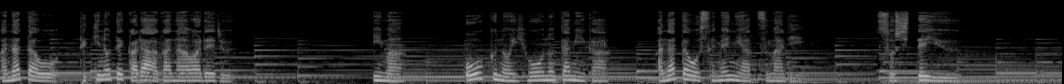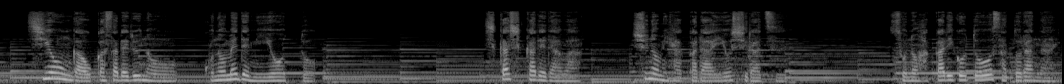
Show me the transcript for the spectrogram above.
あなたを敵の手からあがなわれる。今、多くの違法の民があなたを責めに集まり、そして言う。シオンが侵されるのをこの目で見ようと。しかし彼らは主の見計らいを知らず、その計りごとを悟らない。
